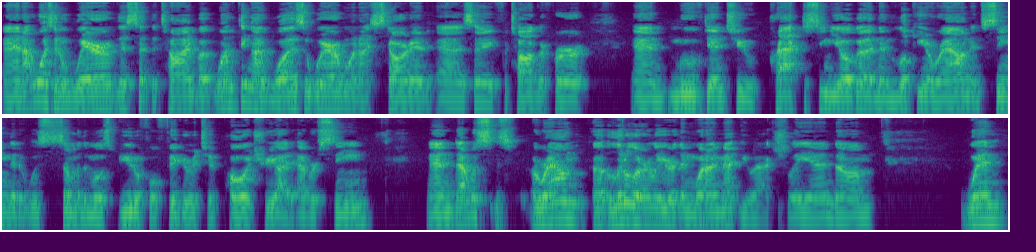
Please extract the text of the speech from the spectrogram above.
And I wasn't aware of this at the time, but one thing I was aware when I started as a photographer and moved into practicing yoga and then looking around and seeing that it was some of the most beautiful figurative poetry I'd ever seen. And that was around a little earlier than when I met you, actually. And um, when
